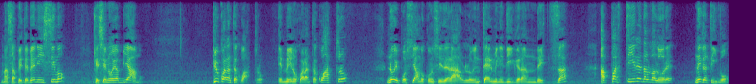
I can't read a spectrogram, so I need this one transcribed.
Ma sapete benissimo che se noi abbiamo più 44 e meno 44, noi possiamo considerarlo in termini di grandezza a partire dal valore negativo,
